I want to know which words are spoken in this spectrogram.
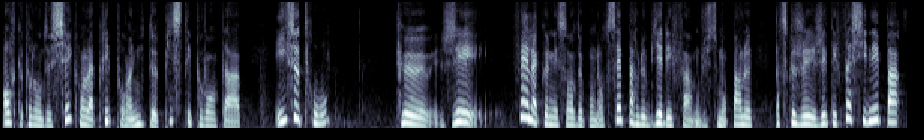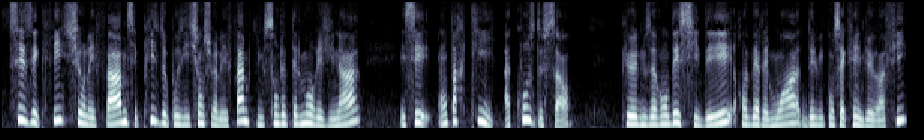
alors que pendant deux siècles, on l'a pris pour un utopiste épouvantable. Et il se trouve que j'ai fait la connaissance de Condorcet par le biais des femmes, justement, parce que été fasciné par ses écrits sur les femmes, ses prises de position sur les femmes qui me semblaient tellement originales et c'est en partie à cause de ça que nous avons décidé, Robert et moi, de lui consacrer une biographie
